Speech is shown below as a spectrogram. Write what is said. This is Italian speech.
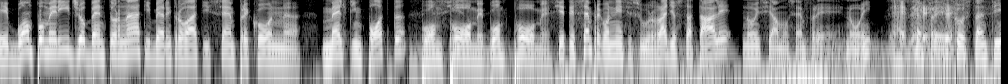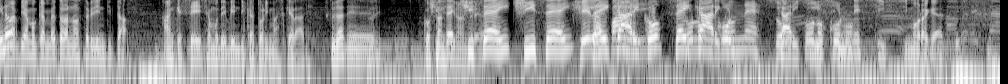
E buon pomeriggio, bentornati, ben ritrovati sempre con Melting Pot. Buon Sì- pome, buon pome. Siete sempre connessi su Radio Statale, noi siamo sempre noi, Eh, beh, sempre Costantino. Non abbiamo cambiato la nostra identità, anche se siamo dei vendicatori mascherati. Scusate, Così. ci, Costantino sei, ci sei? Ci sei? Ce sei carico? Sei sono carico? connesso, Carichissimo. sono connessissimo, ragazzi.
